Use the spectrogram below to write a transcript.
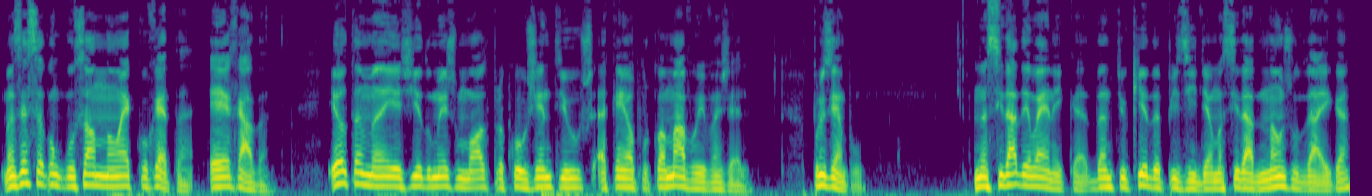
Mas essa conclusão não é correta, é errada ele também agia do mesmo modo para com os gentios a quem ele proclamava o Evangelho. Por exemplo, na cidade helénica de Antioquia da Pisídia, uma cidade não judaica,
